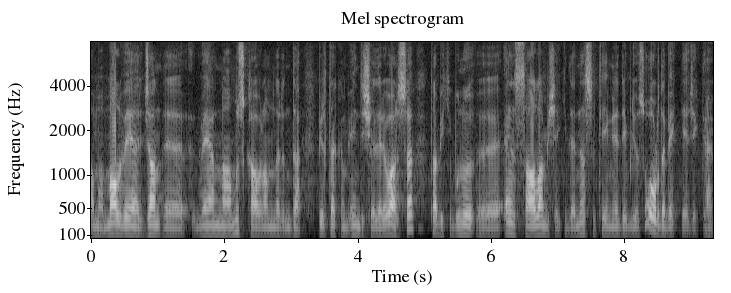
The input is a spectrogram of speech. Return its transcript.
Ama mal veya can e, veya namus kavramlarında bir takım endişeleri varsa tabii ki bunu e, en sağlam bir şekilde nasıl temin edebiliyorsa orada bekleyecektir. Evet.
